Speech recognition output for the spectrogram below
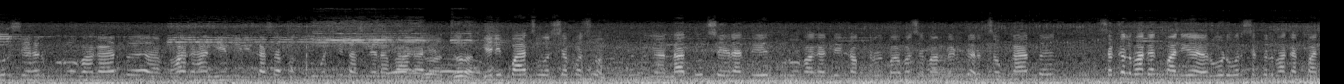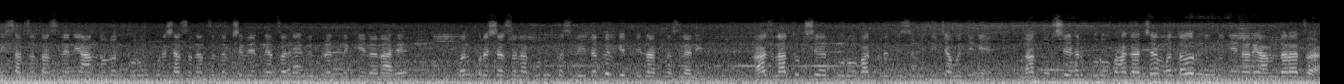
लातूर शहर पूर्व भागात भाग हा नेहमी विकासापासून वंचित असलेला भाग आहे. गेली पाच वर्षापासून लातूर शहरातील पूर्व भागातील डॉक्टर बाबासाहेब आंबेडकर चौकात सकल भागात पाणी रोडवर सकल भागात पाणी साचत असल्याने आंदोलन करून प्रशासनाचं लक्ष वेधण्याचा नेहमी प्रयत्न केलेला आहे. पण प्रशासनाकडून कसली दखल घेतली जात नसल्याने आज लातूर शहर पूर्व भाग कृती समितीच्या वतीने लातूर शहर पूर्व भागाच्या मतावर निवडून येणाऱ्या आमदाराचा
